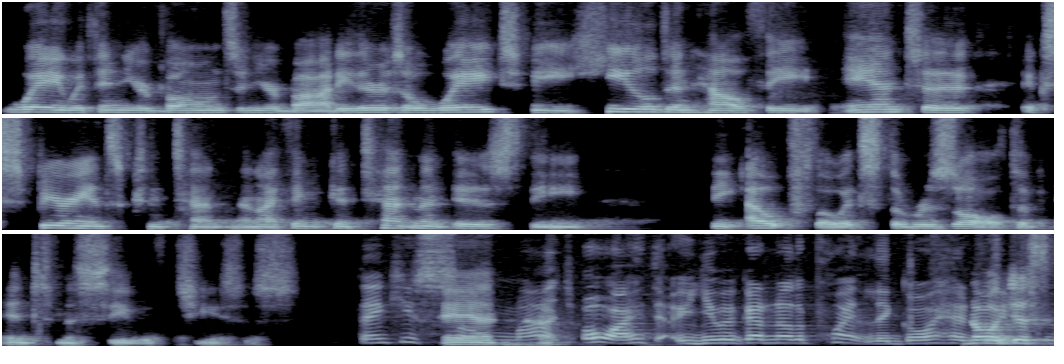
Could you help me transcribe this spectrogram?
way within your bones and your body. There's a way to be healed and healthy and to experience contentment. I think contentment is the the outflow. It's the result of intimacy with Jesus. Thank you so and, much. Oh, I you got another point. Go ahead. No, just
